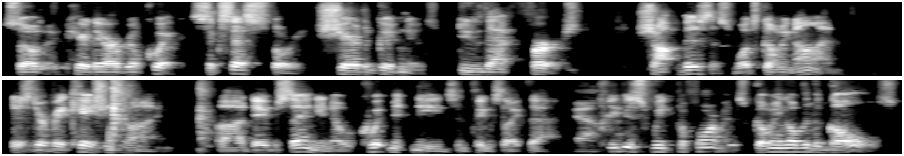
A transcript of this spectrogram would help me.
So here they are, real quick. Success story. Share the good news. Do that first shop business. What's going on? Is there vacation time? Uh, Dave was saying, you know, equipment needs and things like that. Yeah. Previous week performance, going over the goals.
